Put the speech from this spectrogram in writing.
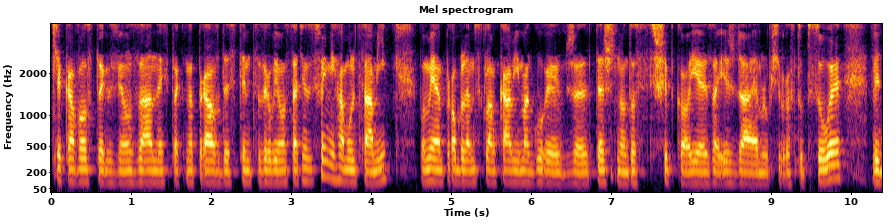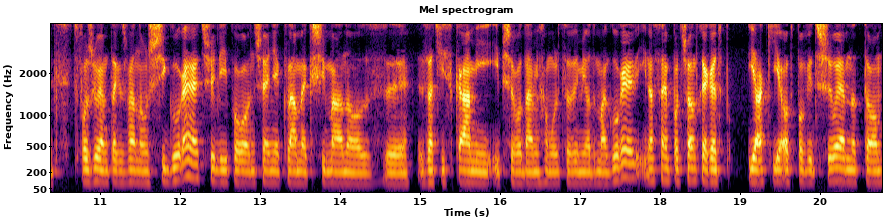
ciekawostek związanych tak naprawdę z tym, co zrobiłem ostatnio ze swoimi hamulcami, bo miałem problem z klamkami Magury, że też no, dosyć szybko je zajeżdżałem lub się po prostu psuły, więc stworzyłem tak zwaną Shigurę, czyli połączenie klamek Shimano z zaciskami i przewodami hamulcowymi od Magury i na samym początku, jak jak je odpowietrzyłem, no to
